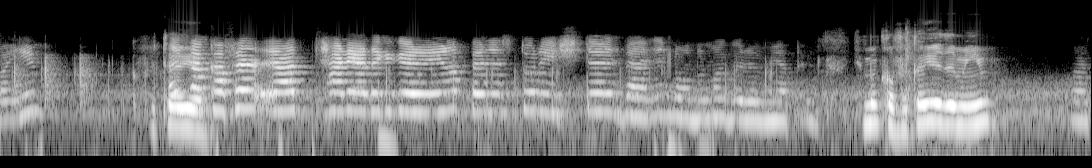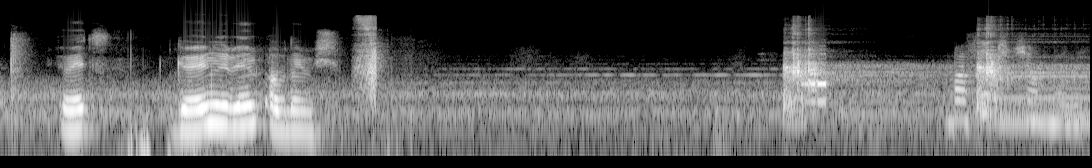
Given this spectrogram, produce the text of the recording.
Bakayım. Sen Kafeterya. kafe ya, her yerdeki görevi yap. Ben de story işte benzin dondurma görevimi yapıyorum. Şimdi ben kafeteryada mıyım? Evet. Evet. Görevim de benim ablaymış. Basılı tutacağım böyle.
